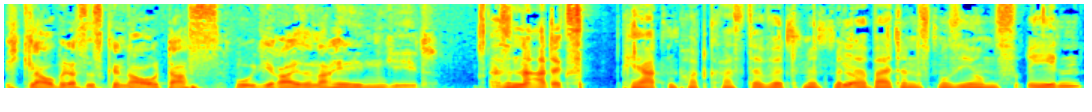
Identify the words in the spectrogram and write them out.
ich glaube, das ist genau das, wo die Reise nachher hingeht. Also eine Art Expertenpodcast, der wird mit Mitarbeitern des Museums reden.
